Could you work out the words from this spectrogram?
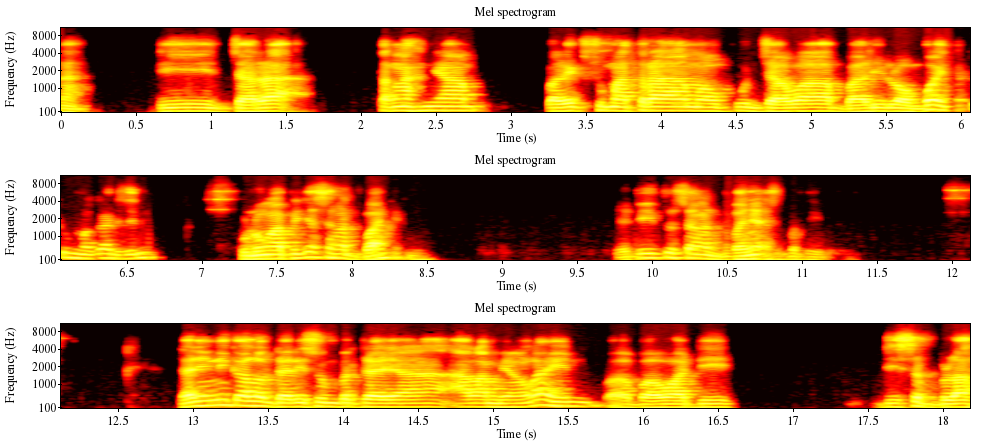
Nah, di jarak tengahnya balik Sumatera maupun Jawa, Bali, Lombok itu maka di sini gunung apinya sangat banyak. Jadi itu sangat banyak seperti itu. Dan ini kalau dari sumber daya alam yang lain bahwa di di sebelah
